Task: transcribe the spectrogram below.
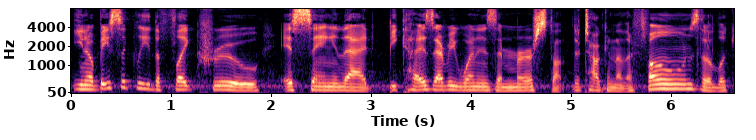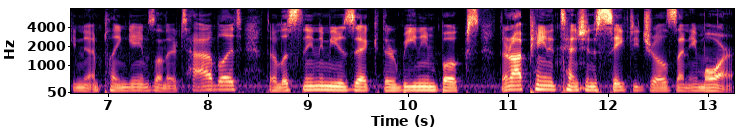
you know, basically the flight crew is saying that because everyone is immersed, on, they're talking on their phones, they're looking and playing games on their tablet, they're listening to music, they're reading books, they're not paying attention to safety drills anymore.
